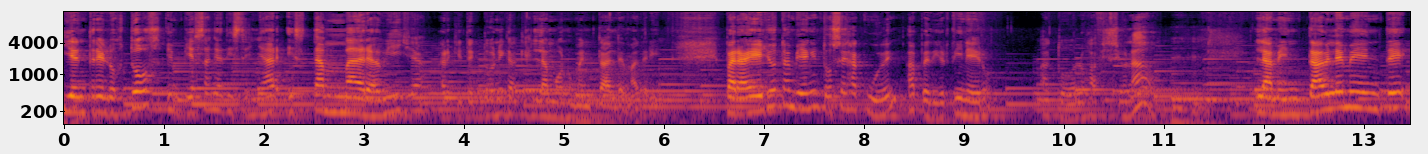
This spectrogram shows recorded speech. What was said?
Y entre los dos empiezan a diseñar esta maravilla arquitectónica que es la Monumental de Madrid. Para ello también entonces acuden a pedir dinero a todos los aficionados. Lamentablemente,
